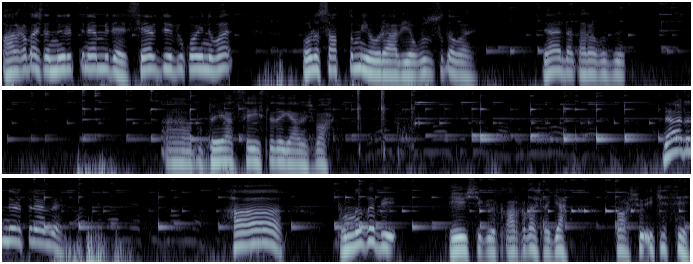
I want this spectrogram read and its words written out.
Arkadaşlar Nurettin emmi de sevdiği bir koyunu var. Onu sattım ya Uğur abiye. Kuzusu da var. Nerede kara kuzu? Aa, bu beyaz seyisle de gelmiş bak. Nerede Nurettin emmi? Ha, bunda da bir değişik ırk arkadaşlar gel. Bak şu ikisi.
